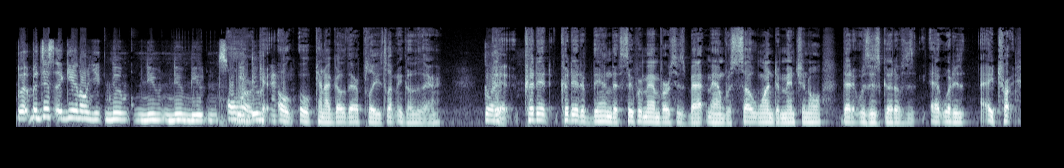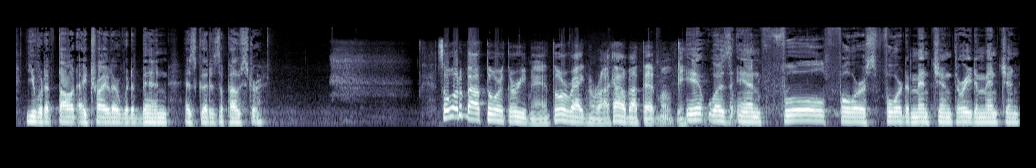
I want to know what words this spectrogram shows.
But but just again on you, new new new mutants. Or do ca- have- oh oh, can I go there, please? Let me go there. Go ahead. Could it could it have been that Superman versus Batman was so one dimensional that it was as good as it would a tra- you would have thought a trailer would have been as good as a poster? So what about Thor three, man? Thor Ragnarok. How about that movie? It was in full force, four dimension, three dimension,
